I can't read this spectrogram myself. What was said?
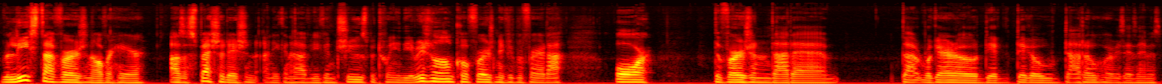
release that version over here as a special edition, and you can have you can choose between the original uncut version if you prefer that, or the version that um, that Ruggero Deodato, whoever his name is,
